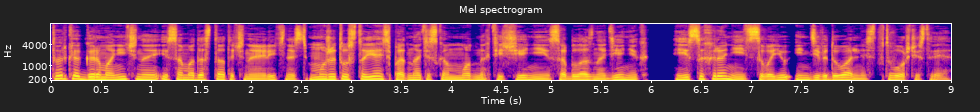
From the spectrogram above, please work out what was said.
Только гармоничная и самодостаточная личность может устоять под натиском модных течений и соблазна денег и сохранить свою индивидуальность в творчестве,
